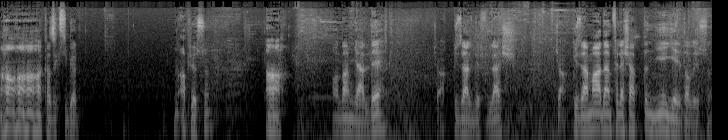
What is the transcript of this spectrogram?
Aha aha aha kazıksı gördüm. Ne yapıyorsun? Aha. Adam geldi. Çok güzel bir flash. Çok güzel. Madem flash attın niye geri dalıyorsun?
